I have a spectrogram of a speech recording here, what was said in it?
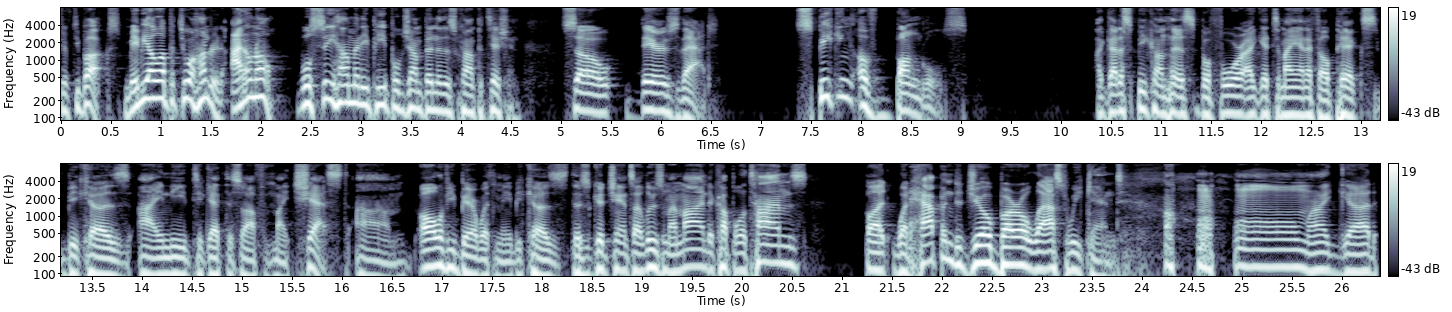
50 bucks. Maybe I'll up it to 100. I don't know. We'll see how many people jump into this competition. So there's that. Speaking of bungles, I got to speak on this before I get to my NFL picks because I need to get this off of my chest. Um, all of you bear with me because there's a good chance I lose my mind a couple of times. But what happened to Joe Burrow last weekend? oh my God.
